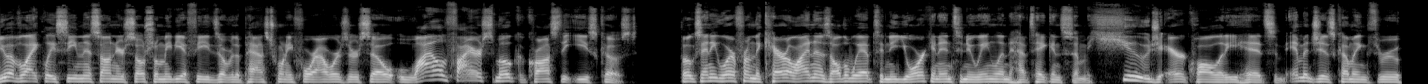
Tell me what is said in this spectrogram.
You have likely seen this on your social media feeds over the past 24 hours or so. Wildfire smoke across the East Coast. Folks anywhere from the Carolinas all the way up to New York and into New England have taken some huge air quality hits, some images coming through.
